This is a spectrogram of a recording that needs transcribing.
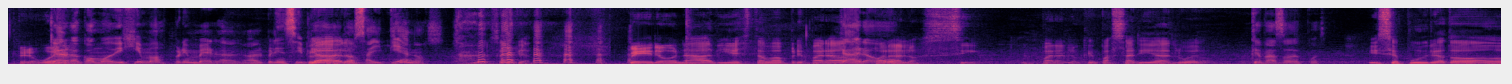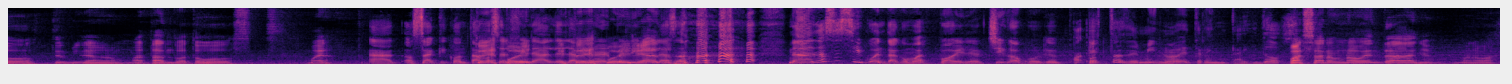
Pero bueno, Claro, como dijimos primer, al principio de los haitianos. los haitianos. pero nadie estaba preparado Claro. para los sí, para lo que pasaría luego. ¿Qué pasó después? Y se pudrió todo, terminaron matando a todos. Bueno, Ah, o sea que contamos el final de la primera película. no, no sé si cuenta como spoiler, chicos, porque esto es de 1932. pasaron 90 años, bueno más.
